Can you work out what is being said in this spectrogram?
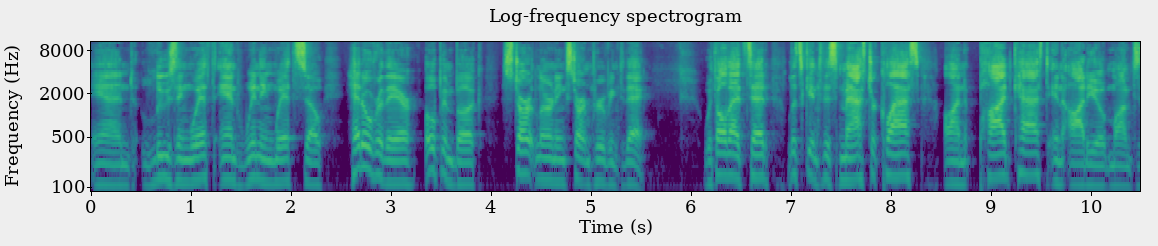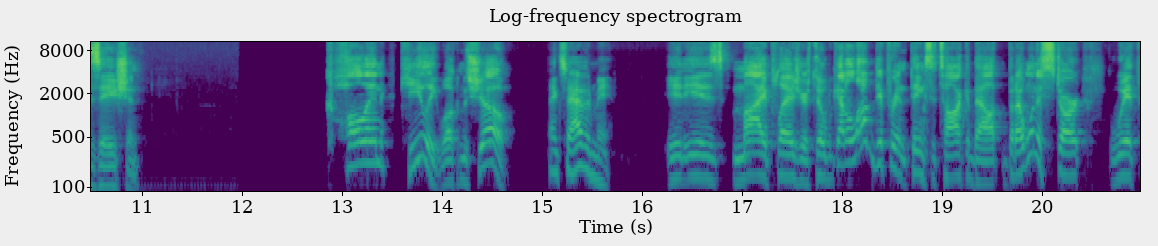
and losing with and winning with. So head over there, open book, start learning, start improving today. With all that said, let's get into this masterclass on podcast and audio monetization. Colin Keeley. Welcome to the show. Thanks for having me. It is my pleasure. So, we've got a lot of different things to talk about, but I want to start with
